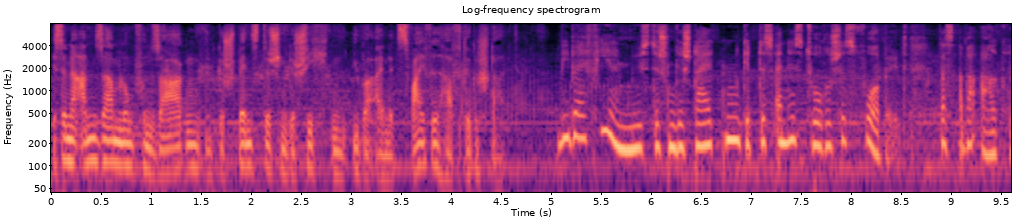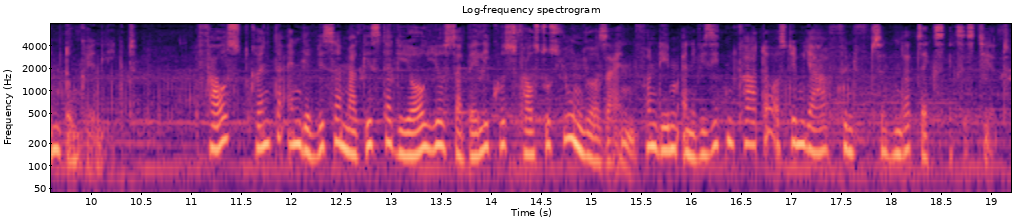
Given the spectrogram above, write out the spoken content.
ist eine Ansammlung von Sagen und gespenstischen Geschichten über eine zweifelhafte Gestalt. Wie bei vielen mystischen Gestalten gibt es ein historisches Vorbild, das aber arg im Dunkeln liegt. Faust könnte ein gewisser Magister Georgius Sabellicus Faustus Junior sein, von dem eine Visitenkarte aus dem Jahr 1506 existiert.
